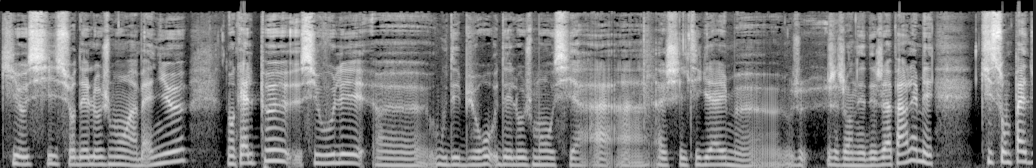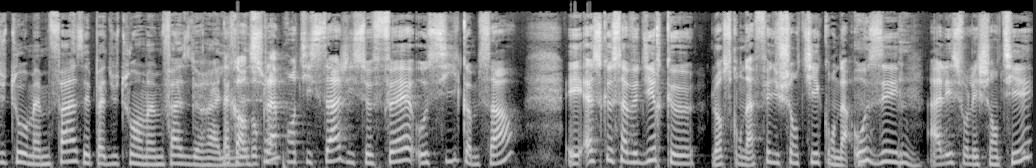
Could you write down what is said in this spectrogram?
qui est aussi sur des logements à Bagneux. Donc, elle peut, si vous voulez, euh, ou des bureaux, des logements aussi à, à, à Schiltigheim, euh, j'en ai déjà parlé, mais qui sont pas du tout aux mêmes phases et pas du tout en même phase de réalisation. D'accord. Donc, l'apprentissage, il se fait aussi comme ça. Et est-ce que ça veut dire que lorsqu'on a fait du chantier, qu'on a osé aller sur les chantiers,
